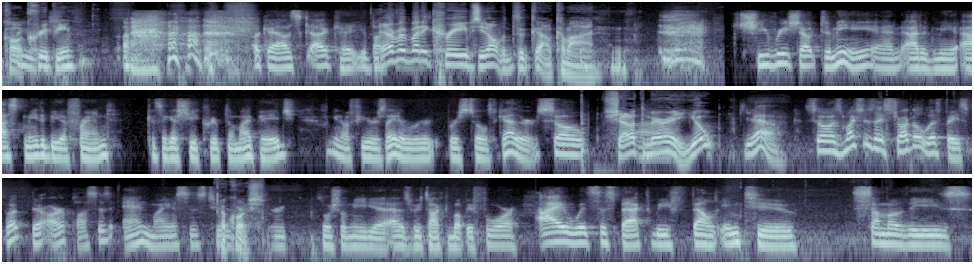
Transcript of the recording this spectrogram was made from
Call it creeping. Okay, I was okay. Everybody creeps. You don't. Oh, come on. she reached out to me and added me, asked me to be a friend because I guess she creeped on my page. You know, a few years later, we're, we're still together. So, Shout out to Mary. Uh, Yo. Yeah. So, as much as I struggle with Facebook, there are pluses and minuses to Of course. social media, as we've talked about before. I would suspect we fell into some of these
